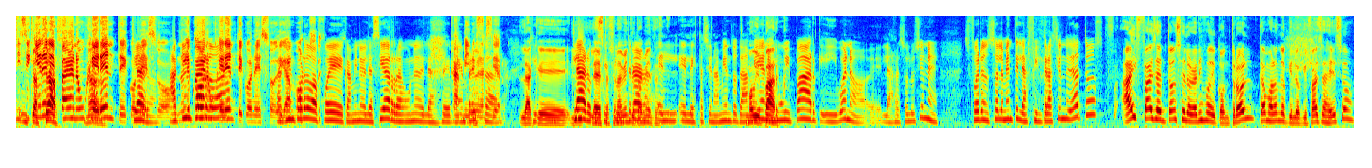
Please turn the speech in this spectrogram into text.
ni siquiera le pagan a un gerente con eso. Aquí no le pagan a un gerente con eso, Aquí en Córdoba fue Camino de la Sierra, una de las eh, empresas. De la Sierra. La que, claro, la estacionamiento también. El, el, estacionamiento también, Movie Movie Park y bueno, eh, las resoluciones fueron solamente la filtración de datos. ¿Ahí falla entonces el organismo de control? ¿Estamos hablando que lo que falla es eso?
